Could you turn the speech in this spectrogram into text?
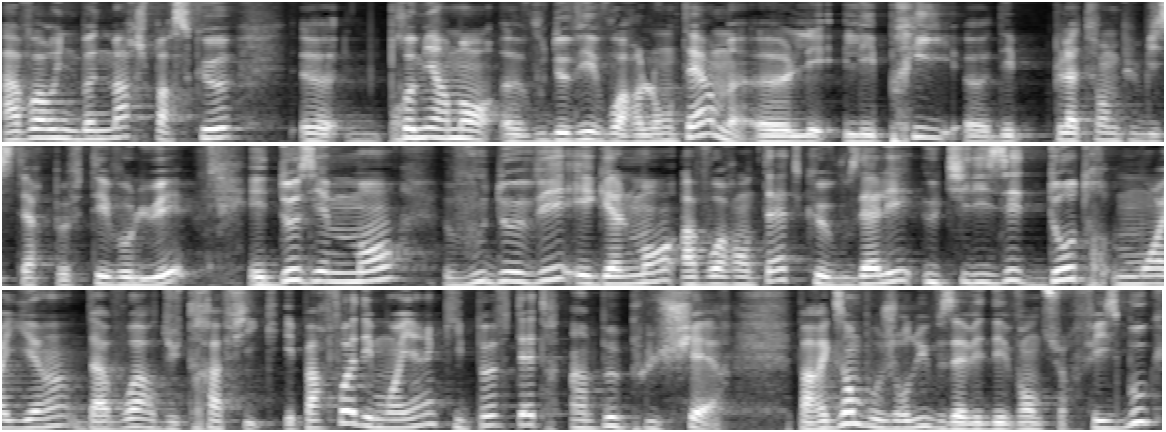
avoir une bonne marge parce que, euh, premièrement, euh, vous devez voir long terme, euh, les, prix des plateformes publicitaires peuvent évoluer. Et deuxièmement, vous devez également avoir en tête que vous allez utiliser d'autres moyens d'avoir du trafic. Et parfois des moyens qui peuvent être un peu plus chers. Par exemple, aujourd'hui, vous avez des ventes sur Facebook.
